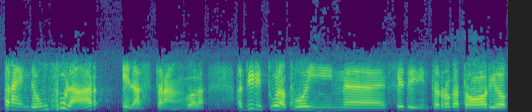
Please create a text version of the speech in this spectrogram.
prende un foulard e la strangola. Addirittura poi in eh, sede di interrogatorio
